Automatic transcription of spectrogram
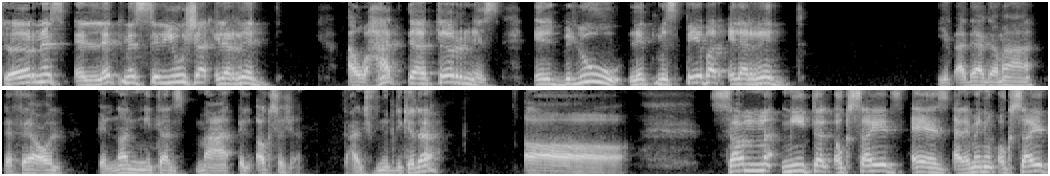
turns ال litmus solution إلى ال red أو حتى turns ال blue litmus paper إلى ال red. يبقى ده يا جماعة تفاعل ال non-metals مع الأكسجين. تعال نشوف دي كده. آه. Some metal oxides as aluminum oxide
